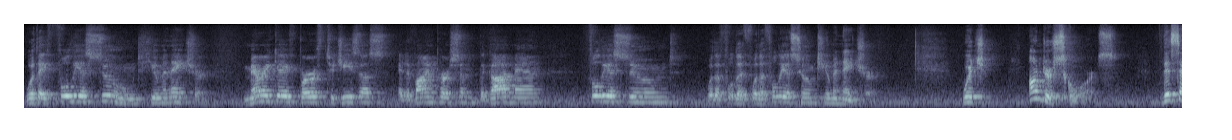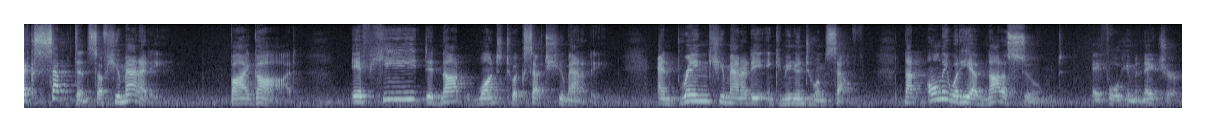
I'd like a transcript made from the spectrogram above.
with a fully assumed human nature. Mary gave birth to Jesus, a divine person, the God man, fully assumed, with a, with a fully assumed human nature, which underscores this acceptance of humanity by God. If he did not want to accept humanity and bring humanity in communion to himself, not only would he have not assumed a full human nature,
